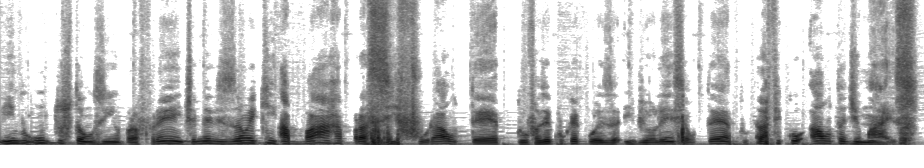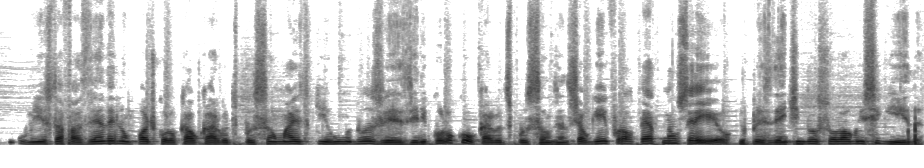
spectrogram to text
indo um tostãozinho para frente, a minha visão é que a barra para se furar o teto, fazer qualquer coisa em violência ao teto, ela ficou alta demais o ministro da Fazenda ele não pode colocar o cargo à disposição mais do que uma ou duas vezes. Ele colocou o cargo à disposição, dizendo: se alguém for ao teto, não serei eu. E o presidente endossou logo em seguida.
